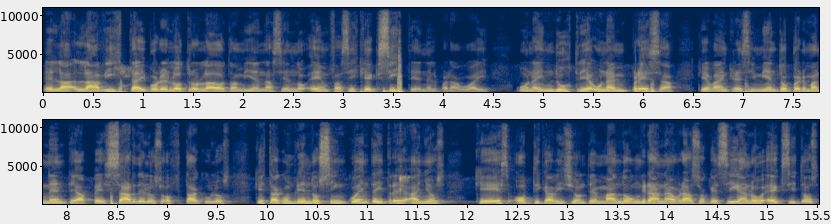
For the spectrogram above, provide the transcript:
eh, la, la, vista y por el otro lado también haciendo énfasis que existe en el Paraguay una industria, una empresa que va en crecimiento permanente a pesar de los obstáculos que está cumpliendo 53 años que es Óptica Visión. Te mando un gran abrazo, que sigan los éxitos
